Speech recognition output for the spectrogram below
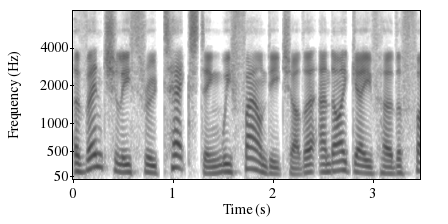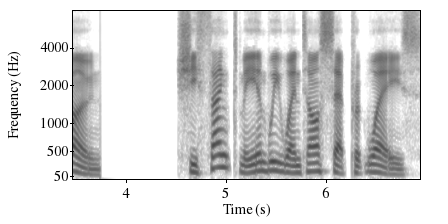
Eventually through texting we found each other and I gave her the phone. She thanked me and we went our separate ways.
